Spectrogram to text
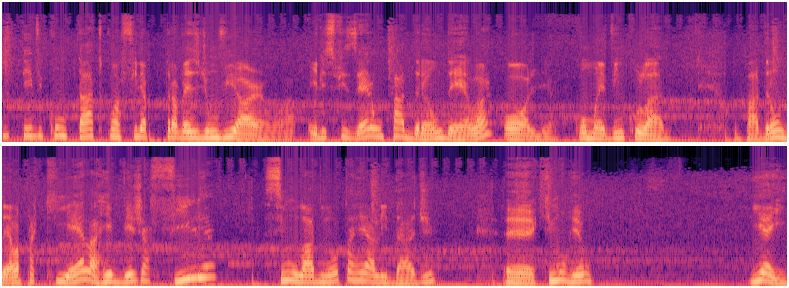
que teve contato com a filha através de um VR. Eles fizeram um padrão dela, olha como é vinculado. O padrão dela para que ela reveja a filha simulado em outra realidade é, que morreu. E aí?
